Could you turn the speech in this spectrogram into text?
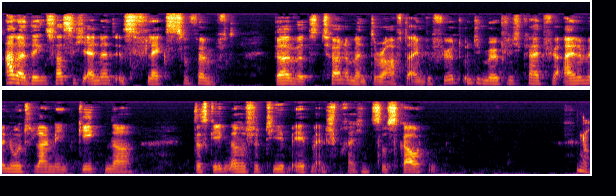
allerdings, was sich ändert, ist Flex zu fünft. Da wird Tournament Draft eingeführt und die Möglichkeit für eine Minute lang den Gegner, das gegnerische Team eben entsprechend zu scouten. Ja,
